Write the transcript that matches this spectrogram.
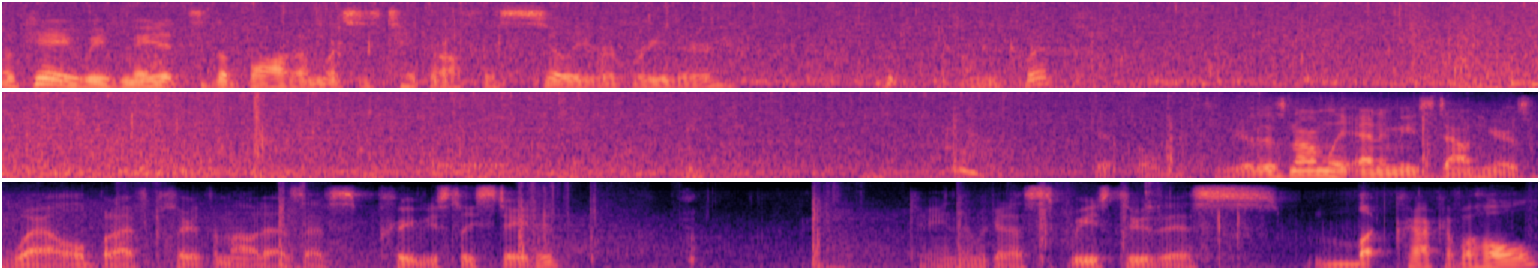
Okay, we've made it to the bottom. Let's just take off this silly rebreather. Unclip. Get over here. There's normally enemies down here as well, but I've cleared them out as I've previously stated. Okay, and then we gotta squeeze through this butt crack of a hole.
